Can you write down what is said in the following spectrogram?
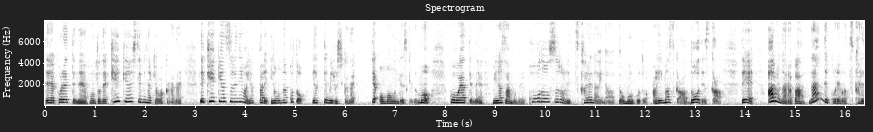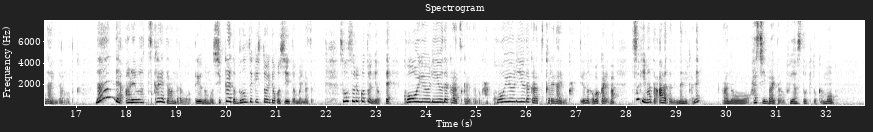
でこれってねほんとね経験してみなきゃわからない。で経験するにはやっぱりいろんなことをやってみるしかない。って思うんですけどもこうやってね皆さんもね行動するのに疲れないなって思うことありますか？どうですか？であるならばなんでこれは疲れないんだろうとかなんであれは疲れたんだろうっていうのもしっかりと分析しておいてほしいと思います。そうすることによってこういう理由だから疲れたのかこういう理由だから疲れないのかっていうのが分かれば次また新たに何かねあの発信媒体を増やす時とかも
